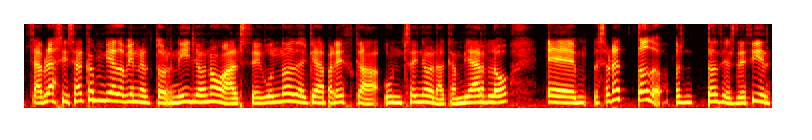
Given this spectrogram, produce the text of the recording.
sabrá si se ha cambiado bien el tornillo o no al segundo de que aparezca un señor a cambiarlo, eh, sabrá todo. Entonces, decir,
